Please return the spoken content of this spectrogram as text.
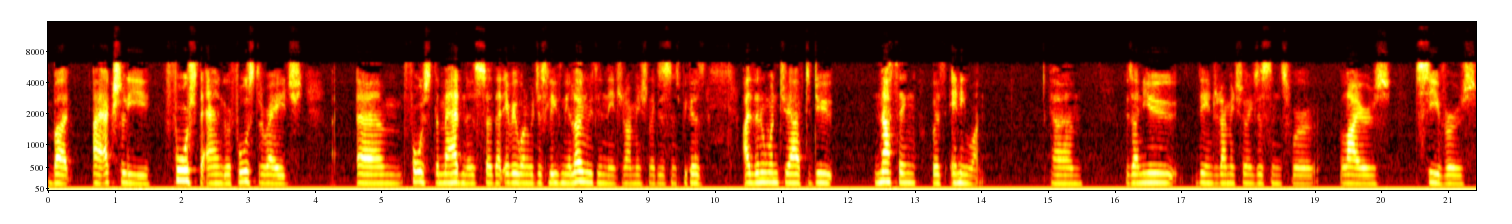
But I actually forced the anger forced the rage um, forced the madness so that everyone would just leave me alone within the interdimensional existence because I didn't want to have to do nothing with anyone. Um, because I knew the interdimensional existence were liars, deceivers,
